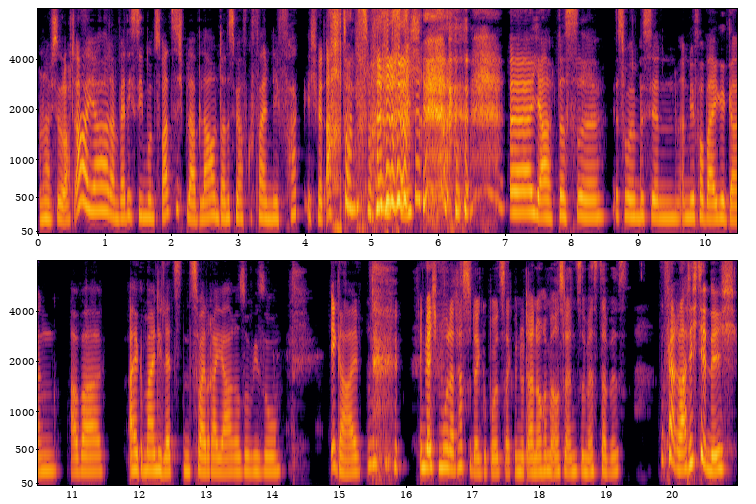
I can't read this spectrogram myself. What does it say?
Und dann habe ich so gedacht, ah ja, dann werde ich 27, bla bla. Und dann ist mir aufgefallen, nee, fuck, ich werde 28. äh, ja, das äh, ist wohl ein bisschen an mir vorbeigegangen. Aber allgemein die letzten zwei, drei Jahre sowieso. Egal. In welchem Monat hast du dein Geburtstag, wenn du da noch im Auslandssemester bist? Verrate ich dir nicht.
